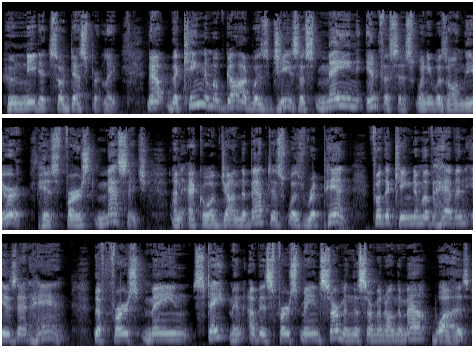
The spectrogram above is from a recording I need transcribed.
who need it so desperately. Now, the kingdom of God was Jesus' main emphasis when he was on the earth. His first message, an echo of John the Baptist, was repent, for the kingdom of heaven is at hand. The first main statement of his first main sermon, the Sermon on the Mount, was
